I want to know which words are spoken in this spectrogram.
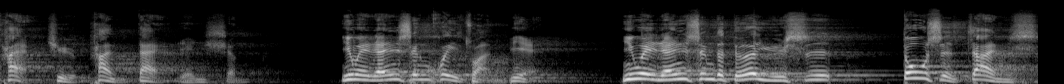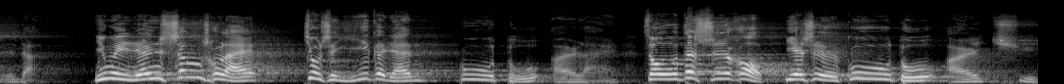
态去看待人生。因为人生会转变，因为人生的得与失都是暂时的，因为人生出来就是一个人孤独而来，走的时候也是孤独而去。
